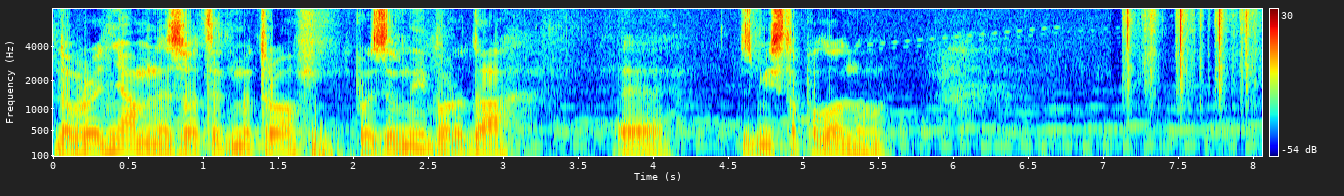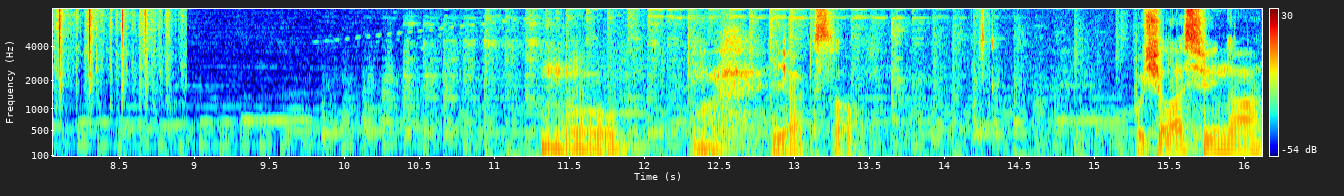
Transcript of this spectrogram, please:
Доброго дня, мене звати Дмитро, позивний Борода е, з міста Полонного. Ну, як став? Почалась війна.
